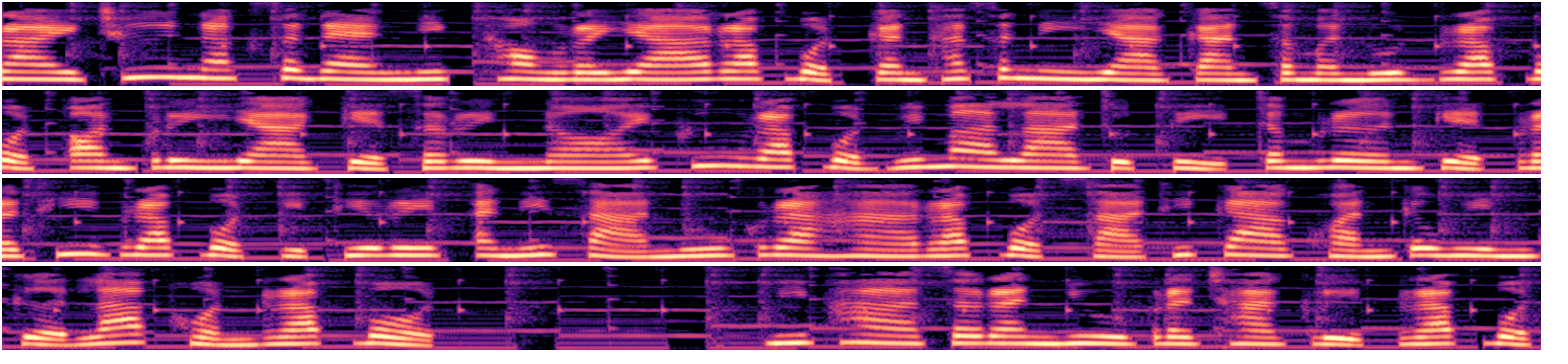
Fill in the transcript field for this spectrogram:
รายชื่อนักแสดงนิกทองระยะรับบทกันทัศนียาการสมนุษย์รับบทออนปรียาเกศรินน้อยพึ่งรับบทวิมาลาจุติจำเริญเกตประทีปรับบทอิทธิฤทธิ์อนิสานุกราหารับบทสาธิกาขวัญกวินเกิดลาภผลรับบท นิพาสรัญยูประชากฤษรับบท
